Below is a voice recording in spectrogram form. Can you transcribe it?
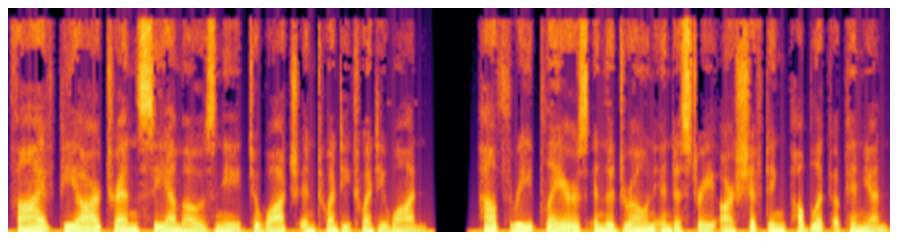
5 PR trends CMOs need to watch in 2021. How three players in the drone industry are shifting public opinion.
